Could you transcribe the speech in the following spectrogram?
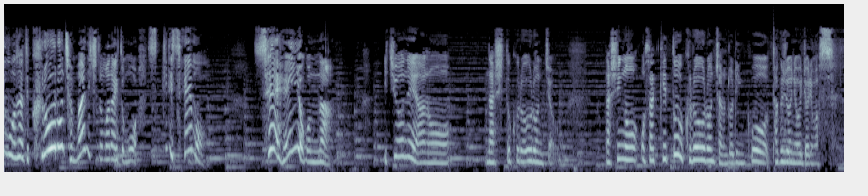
なもうだって黒ウーロン茶毎日飲まないともうすっきりせえもん。せえへんよ、こんな。一応ね、あの、梨と黒ウーロン茶を、梨のお酒と黒ウーロン茶のドリンクを卓上に置いております。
